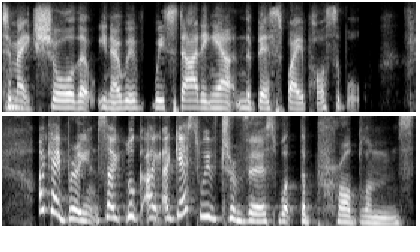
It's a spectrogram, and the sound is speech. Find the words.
to mm. make sure that, you know, we're, we're starting out in the best way possible. Okay, brilliant. So, look, I, I guess we've traversed what the problems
